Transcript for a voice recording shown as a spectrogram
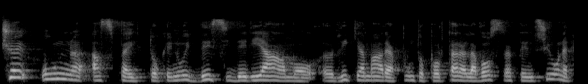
C'è un aspetto che noi desideriamo eh, richiamare, appunto portare alla vostra attenzione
